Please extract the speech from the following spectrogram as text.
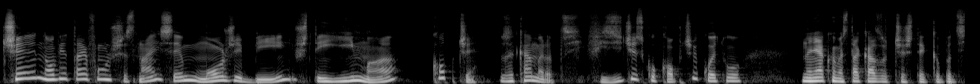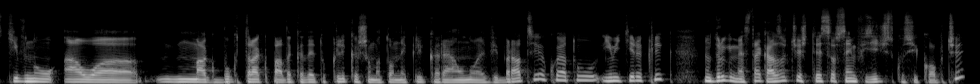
че новият iPhone 16 може би ще има копче за камерата си. Физическо копче, което на някои места казват, че ще е капацитивно ала MacBook Trackpad, където кликаш, ама то не клика реално е вибрация, която имитира клик. На други места казват, че ще е съвсем физическо си копче,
